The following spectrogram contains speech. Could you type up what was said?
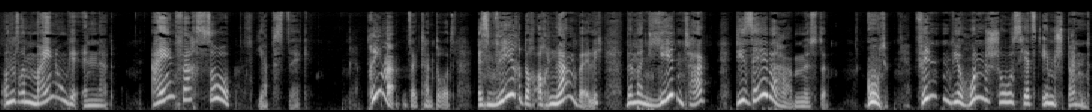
unsere Meinung geändert. Einfach so, japst Zack. Prima, sagt Tante Rotz. Es wäre doch auch langweilig, wenn man jeden Tag dieselbe haben müsste. Gut, finden wir Hundeshows jetzt eben spannend.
